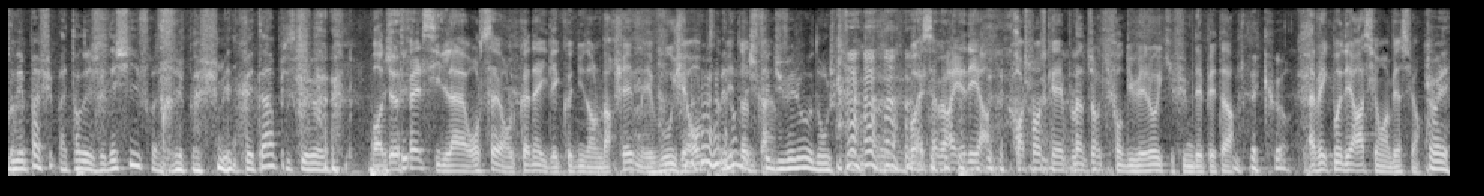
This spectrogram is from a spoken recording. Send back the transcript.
je n'ai pas fumé. Attendez, j'ai des chiffres. Je n'ai pas fumé de pétard puisque. Bon, je De Fels, il l'a, on le sait, on le connaît, il est connu dans le marché, mais vous, Jérôme, ça m'étonne. je fais du vélo, donc je. Ouais, ça veut rien dire. Franchement, je connais plein de gens qui font du vélo et qui fument des pétards. D'accord. Avec modération, hein, bien sûr. Oui,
